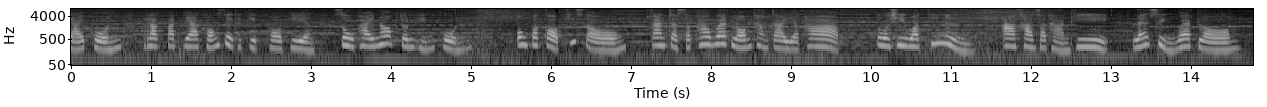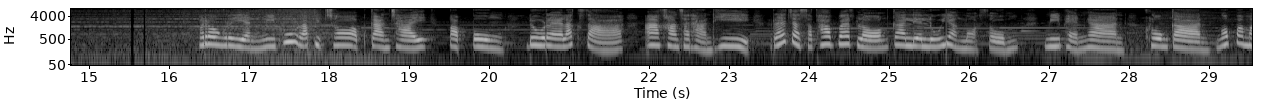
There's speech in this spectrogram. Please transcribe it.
ยายผล หลักปรัชญาของเศรษฐกิจพอเพียง สู่ภายนอกจนเห็นผล องค์ประกอบที่ 2 การจัดสภาพแวดล้อมทางกายภาพ ตัวชี้วัดที่ 1 อาคารสถานที่ และสิ่งแวดล้อม โรงเรียนมีผู้รับผิดชอบการใช้ ปรับปรุง ดูแลรักษา อาคารสถานที่ และจัดสภาพแวดล้อมการเรียนรู้อย่างเหมาะสม มีแผนงาน โครงการ งบประม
